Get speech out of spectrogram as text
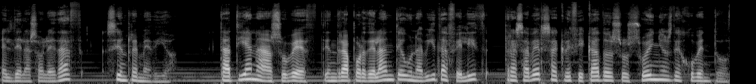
el de la soledad sin remedio. Tatiana, a su vez, tendrá por delante una vida feliz tras haber sacrificado sus sueños de juventud.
